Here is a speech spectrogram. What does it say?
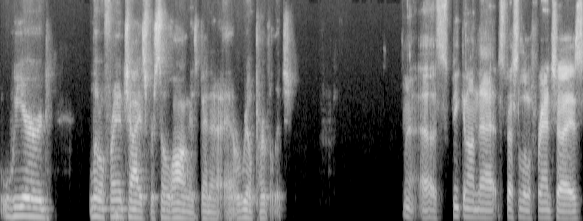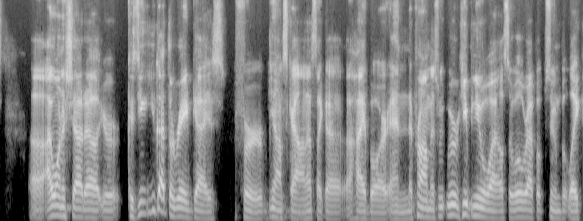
weird little franchise for so long has been a, a real privilege. Uh, speaking on that special little franchise, uh, I want to shout out your because you you got the raid guys for Beyond Skyline. That's like a, a high bar, and I promise we, we were keeping you a while, so we'll wrap up soon. But like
